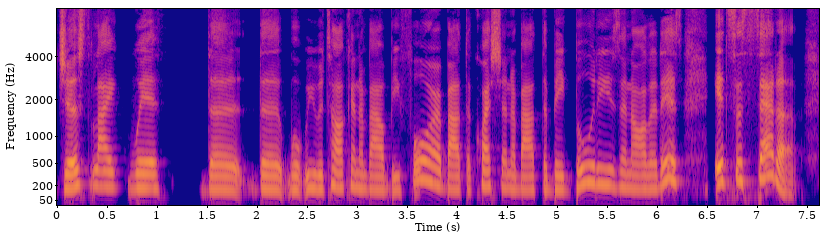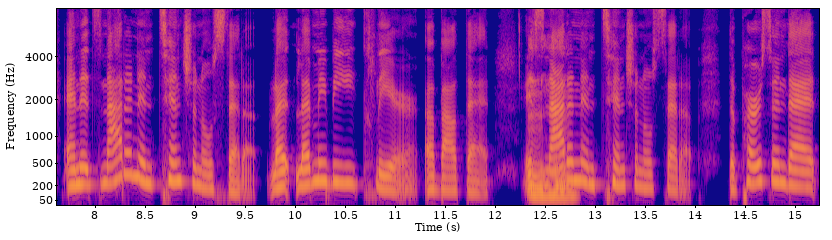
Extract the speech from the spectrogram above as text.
just like with the the what we were talking about before about the question about the big booties and all of this it's a setup and it's not an intentional setup. Let let me be clear about that. It's mm-hmm. not an intentional setup the person that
